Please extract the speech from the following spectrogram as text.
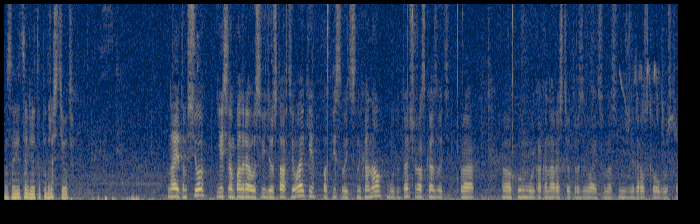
За это лето подрастет. На этом все. Если вам понравилось видео, ставьте лайки, подписывайтесь на канал. Буду дальше рассказывать про э, хурму и как она растет, развивается у нас в Нижнегородской области.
